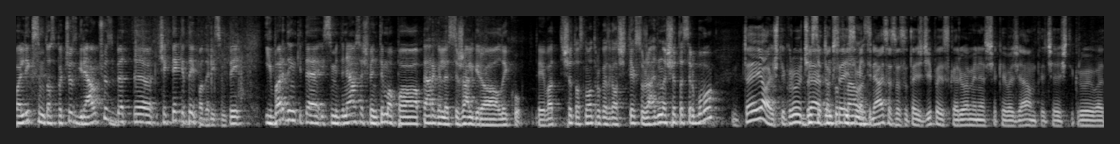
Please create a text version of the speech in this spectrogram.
paliksim tos pačius greučius, bet e, šiek tiek kitaip padarysim. Tai įvardinkite įsimintiniausią šventimą po pergalės į Žalgirio laikų. Tai va šitos nuotraukos gal šiek tiek sužadino, šitas ir buvo? Tai jo, iš tikrųjų, čia toksai įsimintiniausias su tais džipais kariuomenės, čia kai važiavom, tai čia iš tikrųjų va,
